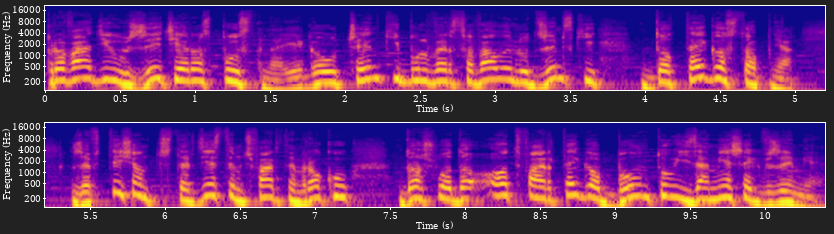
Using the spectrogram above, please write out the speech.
Prowadził życie rozpustne. Jego uczynki bulwersowały lud rzymski do tego stopnia, że w 1044 roku doszło do otwartego buntu i zamieszek w Rzymie.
